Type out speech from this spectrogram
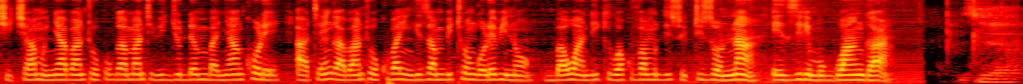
kikyamu nnyo abantu okugamba nti bijjuddemu banyankole ate ng'abantu okubayingiza mu bitongole bino bawandiikibwa kuva mu disitulikiti zonna eziri mu ggwanga. Year,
